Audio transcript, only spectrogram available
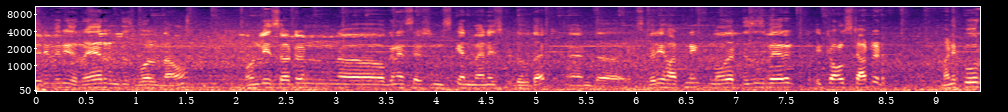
very very rare in this world now. Only certain uh, organizations can manage to do that and uh, it's very heartening to know that this is where it, it all started. Manipur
